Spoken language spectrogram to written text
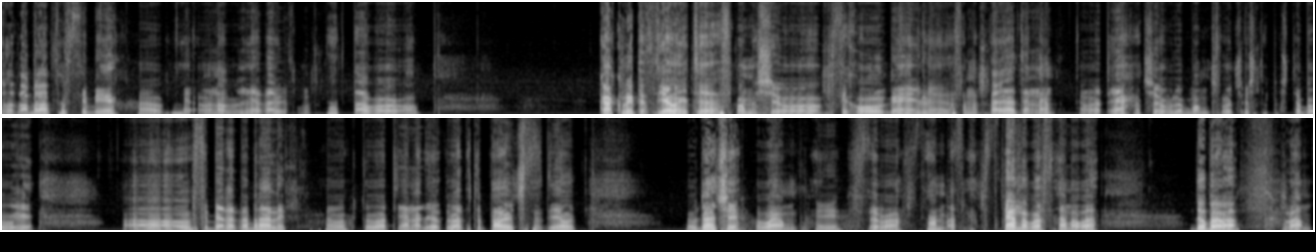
разобраться в себе, э, ну, вне зависимости от того, как вы это сделаете с помощью психолога или самостоятельно, вот, я хочу в любом случае, чтобы, чтобы вы а, в себе разобрались, вот, вот, я надеюсь, у вас это получится сделать, удачи вам и всего самого-самого доброго вам.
